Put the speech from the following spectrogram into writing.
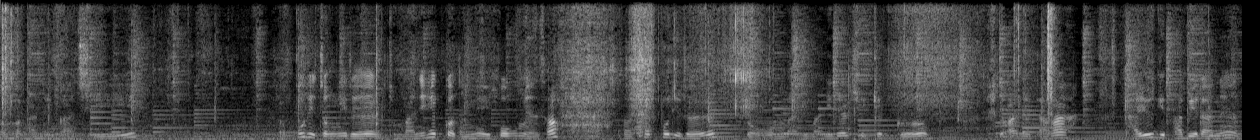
저 안에까지 뿌리 정리를 좀 많이 했거든요. 이 뽑으면서 새뿌리를 좀 많이 많이 낼 수 있게끔 이 안에다가 다육이 밥이라는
